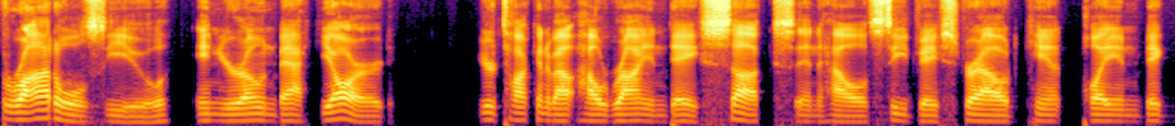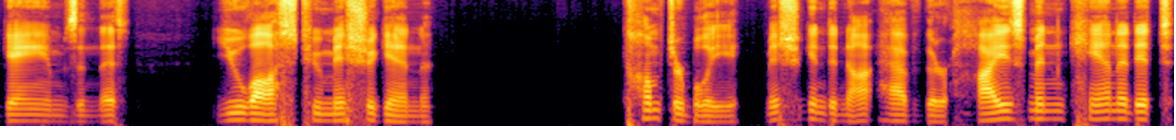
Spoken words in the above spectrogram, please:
throttles you in your own backyard, you're talking about how Ryan Day sucks and how CJ Stroud can't play in big games and this. You lost to Michigan comfortably. Michigan did not have their Heisman candidate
